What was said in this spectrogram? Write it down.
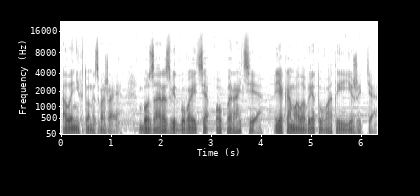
але ніхто не зважає. Бо зараз відбувається операція, яка мала врятувати її життя.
